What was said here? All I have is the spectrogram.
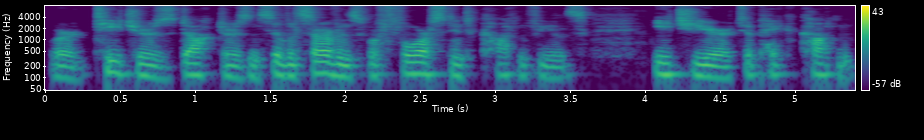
where teachers, doctors, and civil servants were forced into cotton fields each year to pick cotton.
